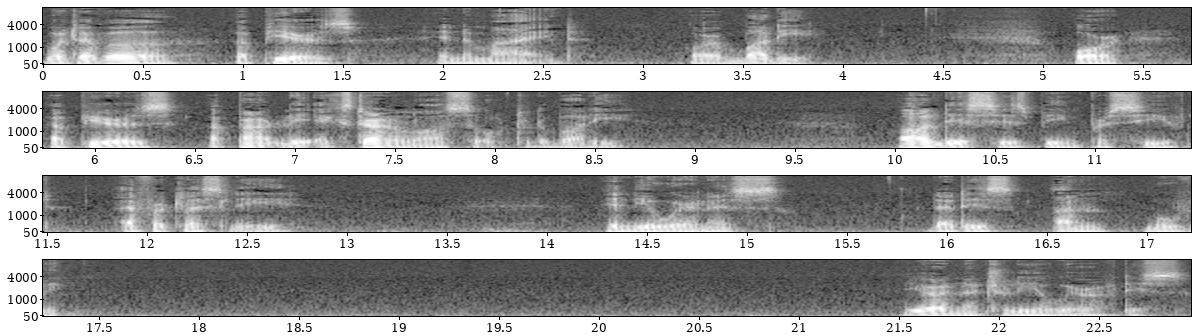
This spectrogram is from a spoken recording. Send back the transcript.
Whatever appears in the mind or body, or appears apparently external also to the body, all this is being perceived effortlessly in the awareness that is unmoving. You are naturally aware of this.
